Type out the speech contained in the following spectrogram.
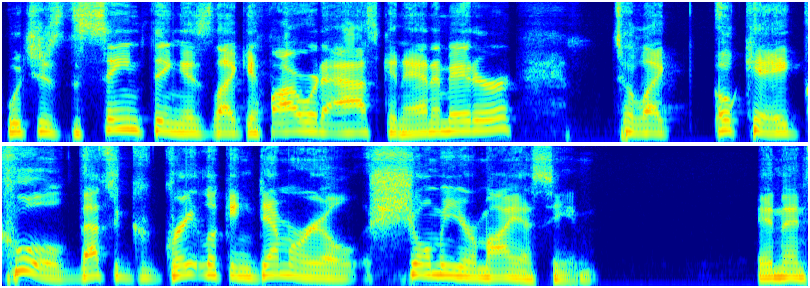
which is the same thing as like if I were to ask an animator to like, okay, cool, that's a great looking demo reel. Show me your Maya scene and then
